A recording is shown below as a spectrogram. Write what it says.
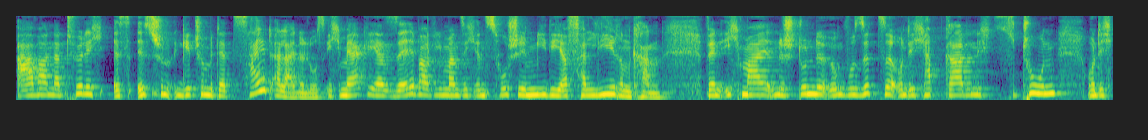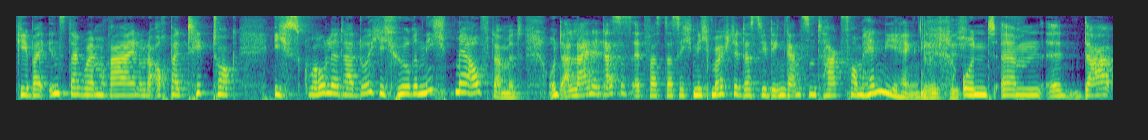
Aber natürlich, es ist schon, geht schon mit der Zeit alleine los. Ich merke ja selber, wie man sich in Social Media verlieren kann. Wenn ich mal eine Stunde irgendwo sitze und ich habe gerade nichts zu tun und ich gehe bei Instagram rein oder auch bei TikTok, ich scrolle da durch, ich höre nicht mehr auf damit. Und alleine das ist etwas, das ich nicht möchte, dass die den ganzen Tag vorm Handy hängen. Richtig. Und ähm, äh, da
